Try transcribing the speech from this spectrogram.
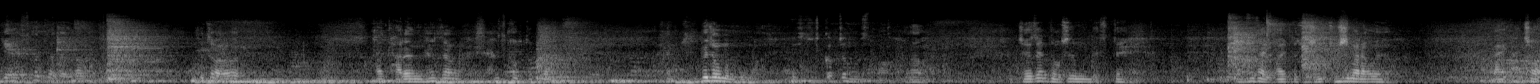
이게 스쿼트가 한 다른 헬스장 헬스클럽보다 한두 배 정도 먹는 것 같아 진짜 깜짝 놀랐습니다. 그래서 저희 센터 오시는 분들 있을 때 항상 이거 할 때 조심, 조심하라고 해요. 많이 다쳐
